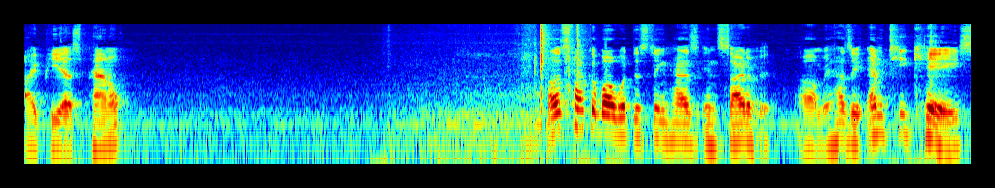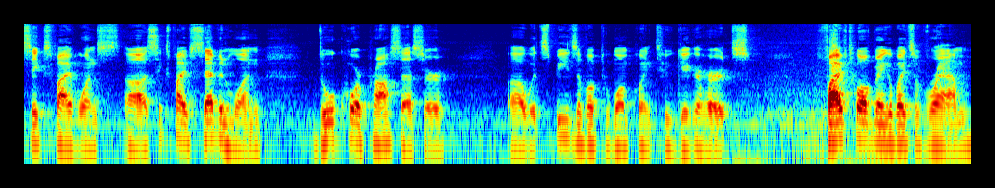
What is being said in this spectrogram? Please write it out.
IPS panel. Now let's talk about what this thing has inside of it. Um, it has a MTK 651, uh, 6571 dual core processor uh, with speeds of up to 1.2 gigahertz, 512 megabytes of RAM,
